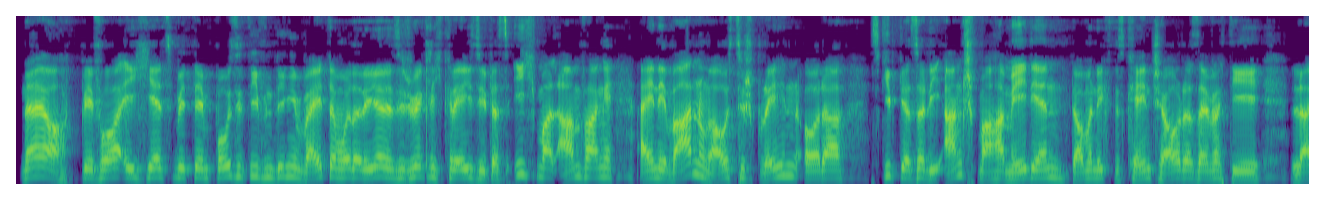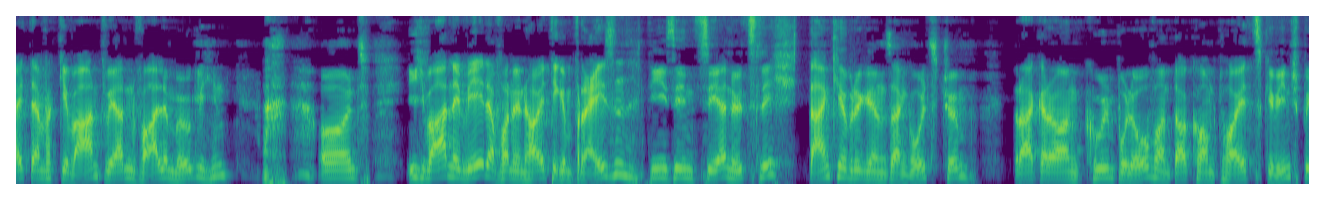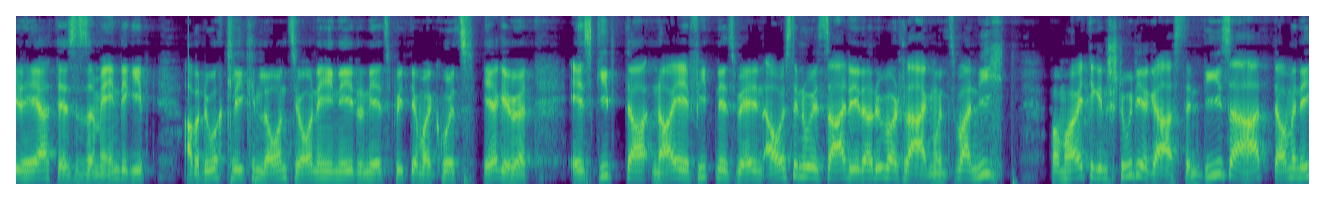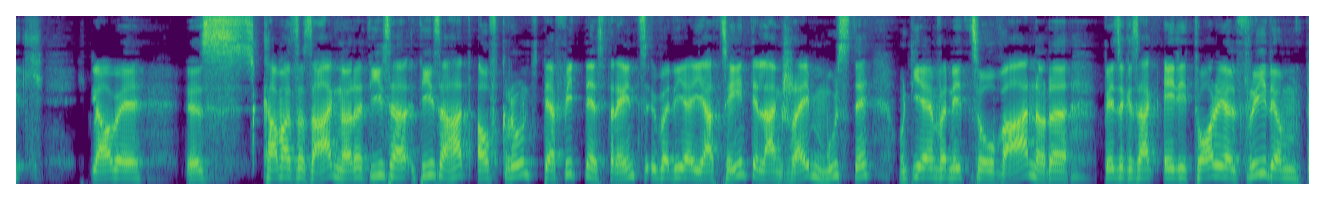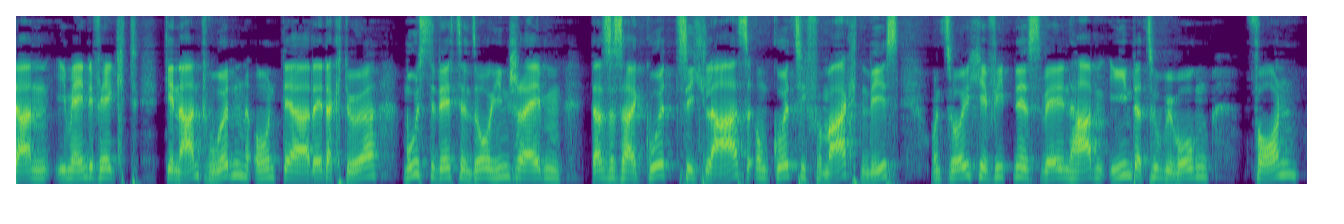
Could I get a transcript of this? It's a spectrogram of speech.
Naja, bevor ich jetzt mit den positiven Dingen weiter moderiere, es ist wirklich crazy, dass ich mal anfange, eine Warnung auszusprechen oder es gibt ja so die Angstmacher-Medien, Dominik, das kennt schon, dass einfach die Leute einfach gewarnt werden vor allem Möglichen. Und ich warne weder von den heutigen Preisen, die sind sehr nützlich. Danke übrigens an Goldstream trage auch einen coolen Pullover und da kommt heute das Gewinnspiel her, das es am Ende gibt. Aber durchklicken lohnt sich ohnehin nicht und jetzt bitte mal kurz hergehört. Es gibt da neue Fitnesswellen aus den USA, die darüber schlagen und zwar nicht vom heutigen Studiogast, denn dieser hat, Dominik, ich glaube, das kann man so sagen, oder? Dieser, dieser hat aufgrund der Fitnesstrends, über die er jahrzehntelang schreiben musste und die einfach nicht so waren oder besser gesagt Editorial Freedom dann im Endeffekt genannt wurden und der Redakteur musste das dann so hinschreiben, dass es halt gut sich las und gut sich vermarkten ließ und solche Fitnesswellen haben ihn dazu bewogen, von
